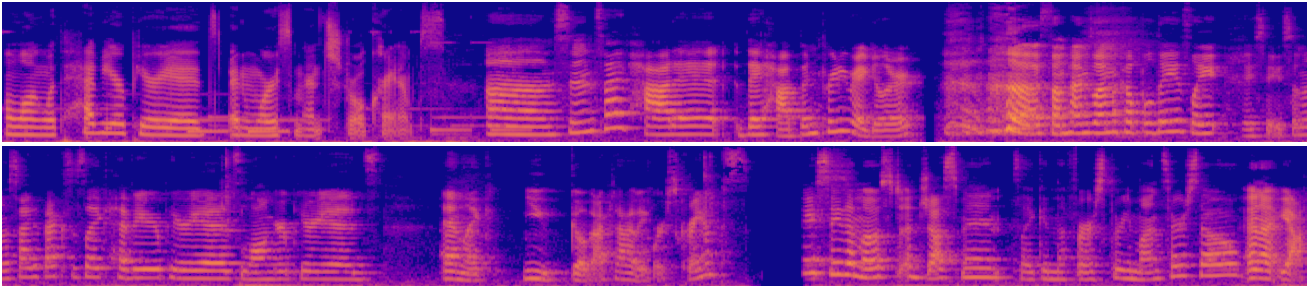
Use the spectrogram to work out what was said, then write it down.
along with heavier periods and worse menstrual cramps. Um, since I've had it, they have been pretty regular. Sometimes I'm a couple days late. They say some of the side effects is like heavier periods, longer periods, and like you go back to having worse cramps. They say the most adjustment is like in the first three months or so. And uh, yeah,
